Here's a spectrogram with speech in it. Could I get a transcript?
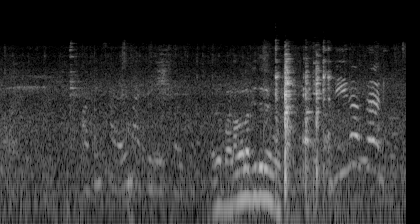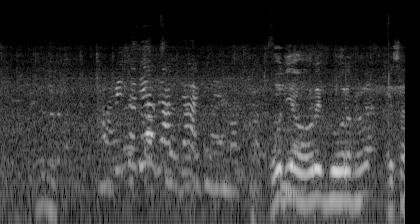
अभी सारे मटेरियल कर सकते अरे बनावाला किती रे मग हैं। वो दिया और एक ब्लू वाला था ऐसा?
